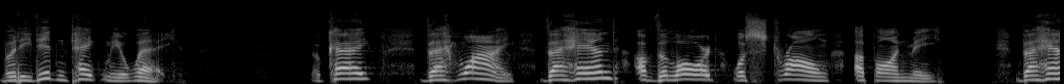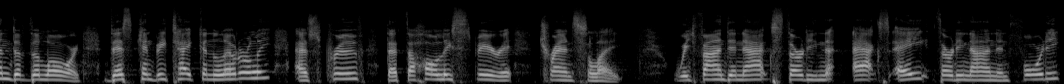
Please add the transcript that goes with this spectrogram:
but he didn't take me away. Okay? The why? The hand of the Lord was strong upon me. The hand of the Lord. This can be taken literally as proof that the Holy Spirit translate. We find in Acts, 30, Acts 8, 39 and 40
